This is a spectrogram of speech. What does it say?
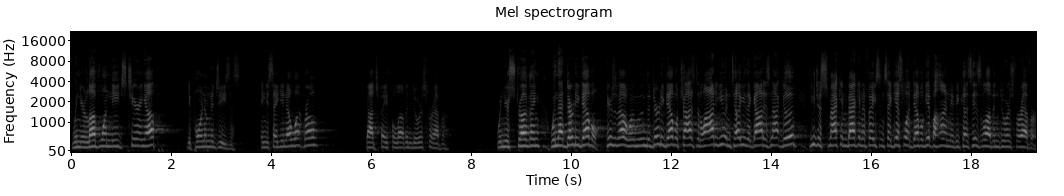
when your loved one needs cheering up, you point them to Jesus. And you say, you know what, bro? God's faithful love endures forever. When you're struggling, when that dirty devil, here's another one, when the dirty devil tries to lie to you and tell you that God is not good, you just smack him back in the face and say, Guess what, devil? Get behind me because his love endures forever.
